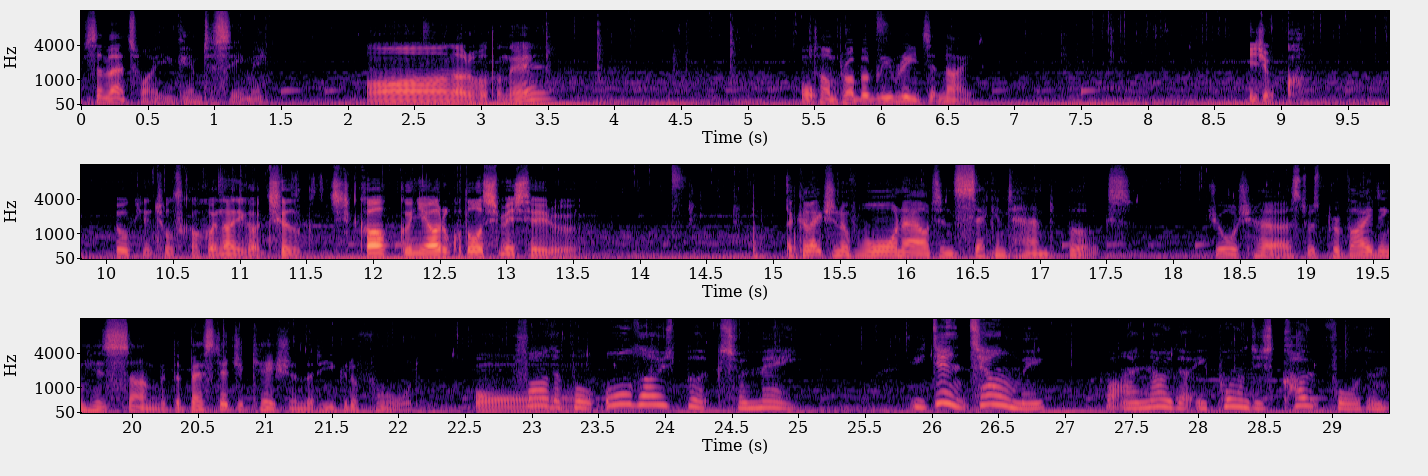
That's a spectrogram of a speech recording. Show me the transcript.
？So that's why you came to see me. あーなるほどね。Tom probably reads at night. 以上か。表記の調査価格が何か近づく近くにあることを示している A collection of worn out and second-hand books. George Hurst was providing his son with the best education that he could afford. おー Father bought all those books for me. He didn't tell me, but I know that he pawned his coat for them.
